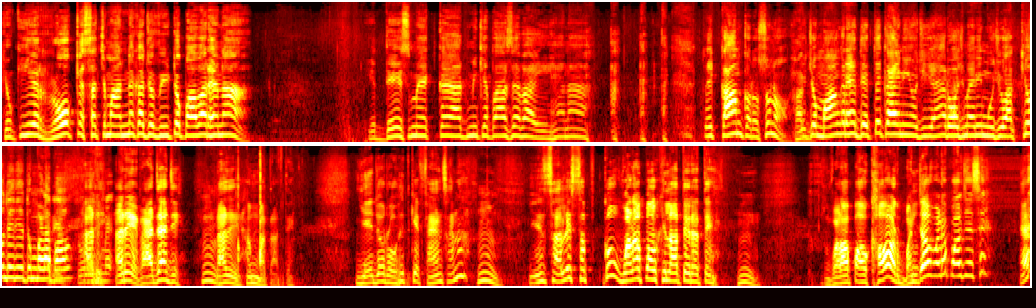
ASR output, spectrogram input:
क्योंकि ये रो के सच मानने का जो वीटो पावर है ना ये देश में एक आदमी के पास है भाई है ना? तो एक काम करो सुनो। हाँ। ये जो। मांग रहे हैं देते का नहीं हो जी? रोज रोजमेरी मुझे क्यों दे दिए तुम बड़ा पाव? अरे अरे राजा जी राजा जी हम बताते हैं। ये जो रोहित के फैंस है ना इन साले सबको वड़ा पाव खिलाते रहते हैं। वड़ा पाव खाओ और बन जाओ वड़ा पाव जैसे है?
